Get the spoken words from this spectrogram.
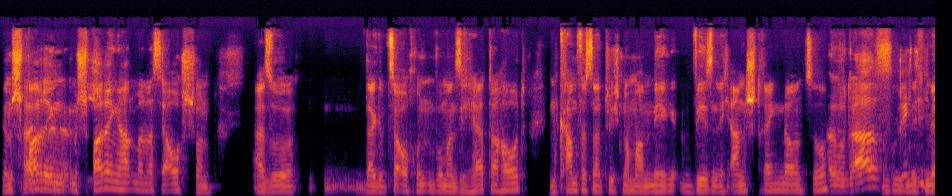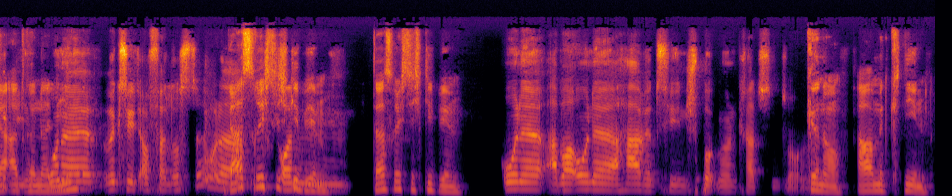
im Sparring, im. Sparring hat man das ja auch schon. Also da gibt's ja auch Runden, wo man sich härter haut. Im Kampf ist natürlich nochmal wesentlich anstrengender und so. Also da ist Und nicht richtig mehr. Adrenalin. Ohne Rücksicht auf Verluste oder? Da ist richtig gib ihm. Das ist richtig, gib ihm. Ohne, aber ohne Haare ziehen, spucken und kratzen so. Genau, aber mit Knien.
